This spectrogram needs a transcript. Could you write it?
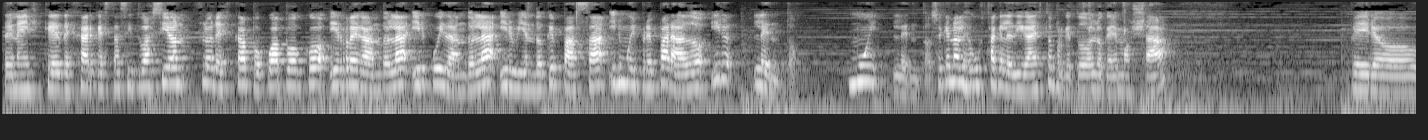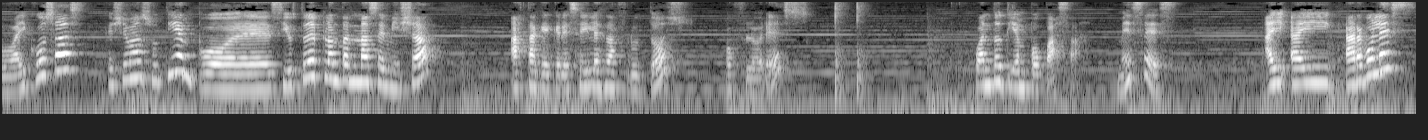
tenéis que dejar que esta situación florezca poco a poco, ir regándola, ir cuidándola, ir viendo qué pasa, ir muy preparado, ir lento, muy lento. Sé que no les gusta que le diga esto porque todos lo queremos ya, pero hay cosas que llevan su tiempo. Eh, si ustedes plantan una semilla hasta que crece y les da frutos o flores, ¿cuánto tiempo pasa? ¿Meses? Hay, hay árboles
